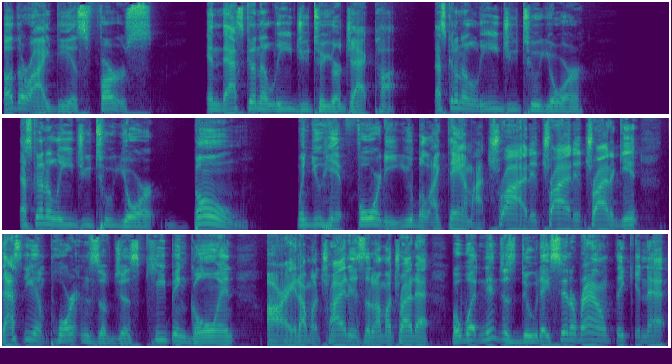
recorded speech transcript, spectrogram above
other ideas first, and that's going to lead you to your jackpot. That's going to lead you to your that's going to lead you to your boom. When you hit 40, you'll be like, damn, I tried it, tried it, tried again. That's the importance of just keeping going. All right, I'm going to try this and I'm going to try that. But what ninjas do, they sit around thinking that,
